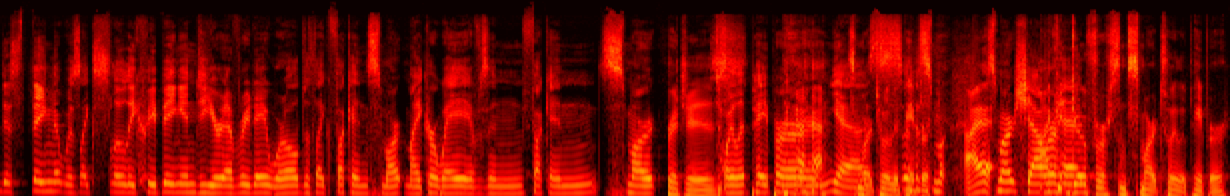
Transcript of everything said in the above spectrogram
this thing that was like slowly creeping into your everyday world with like fucking smart microwaves and fucking smart fridges, toilet paper and yeah, Smart toilet paper. smart, I smart shower I could head. go for some smart toilet paper.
